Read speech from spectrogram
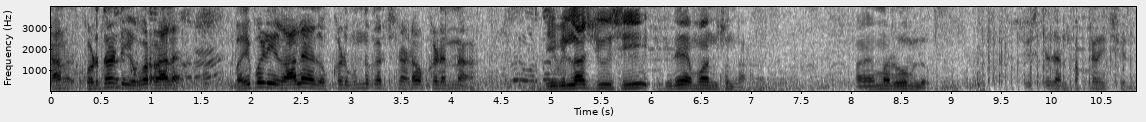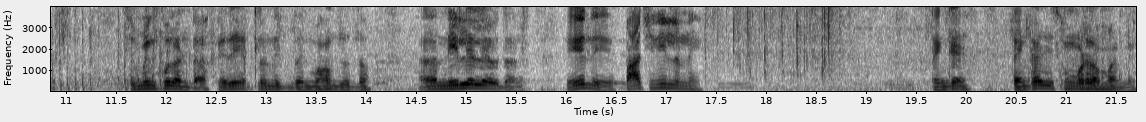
చాలా కొడతా అంటే ఎవరు రాలే. భయపడి రాలేదు ఒక్కడు ముందుకు వచ్చినాడా ఒక్కడన్నా? ఈ విల్లాస్ చూసి ఇదేమో అనుకున్నా. మనేమో రూమ్లు. చూస్తే దాని పక్కన ఇచ్చిండు. స్విమ్మింగ్ పూల్ అంట. ఇది ఎట్లుంది? దాని మొహం చూద్దాం. నీళ్ళే లేవు దాని ఏంది? పాచి నీళ్ళు ఉన్నాయి. టెంకాయ టెంకాయ తీసుకొని కూడా రమ్మండి.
